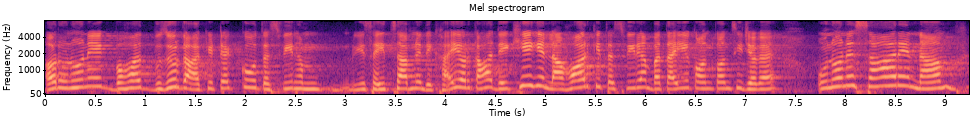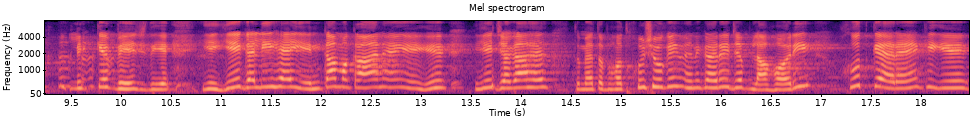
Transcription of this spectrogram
और उन्होंने एक बहुत बुज़ुर्ग आर्किटेक्ट को तस्वीर हम ये सईद साहब ने दिखाई और कहा, देखिए, ये लाहौर की तस्वीरें बताइए कौन कौन सी जगह है? उन्होंने सारे नाम लिख के भेज दिए। ये ये गली है, ये इनका मकान है, ये ये ये जगह है। तो मैं तो बहुत खुश हो गई। मैंने कहा, अरे, जब लाहौरी खुद कह रहे हैं कि ये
